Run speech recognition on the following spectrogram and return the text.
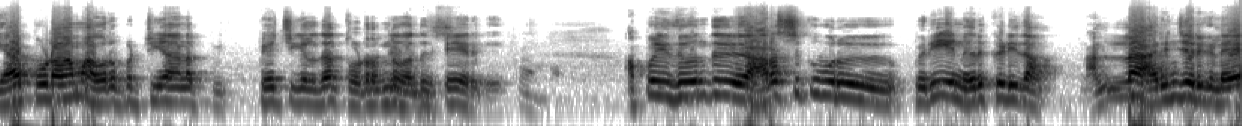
கேப் விடாமல் அவரை பற்றியான பேச்சுகள் தான் தொடர்ந்து வந்துக்கிட்டே இருக்கு. அப்போ இது வந்து அரசுக்கு ஒரு பெரிய நெருக்கடி தான். நல்ல அறிஞர்களே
